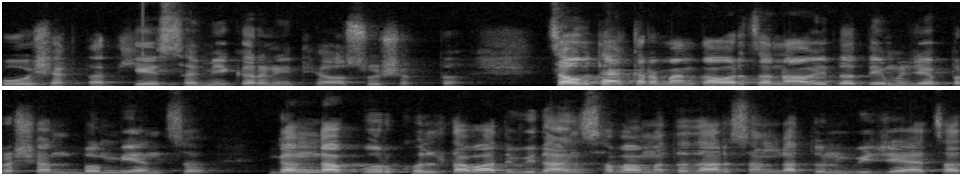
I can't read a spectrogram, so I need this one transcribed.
होऊ शकतात हे समीकरण इथे असू शकतं. चौथ्या क्रमांकावरचं नाव येतं ते म्हणजे प्रशांत बंब यांचं. गंगापूर खुलताबाद विधानसभा मतदारसंघातून विजयाचा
